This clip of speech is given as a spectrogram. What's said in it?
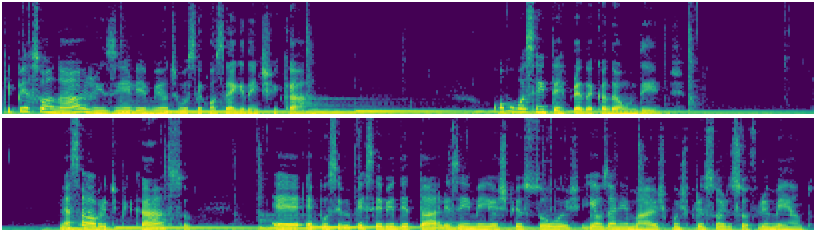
Que personagens e elementos você consegue identificar? Como você interpreta cada um deles? Nessa obra de Picasso, é, é, possível perceber detalhes em meio às pessoas e aos animais com expressões de sofrimento,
